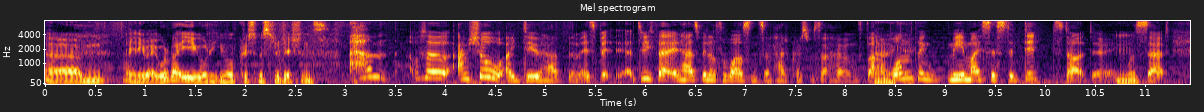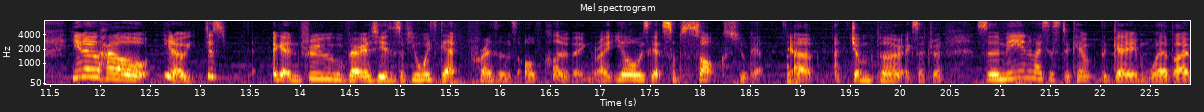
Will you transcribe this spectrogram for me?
Um, anyway, what about you? What are your Christmas traditions? Um, so I'm sure I do have them. It's been, to be fair, it has been a little while since I've had Christmas at home. But Okay. one thing me and my sister did start doing Mm. was that, you know how you know just again through various years and stuff, you always get presents of clothing, right? You'll always get some socks, you'll get Yeah. uh, a jumper, etc. So me and my sister came up with a game whereby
